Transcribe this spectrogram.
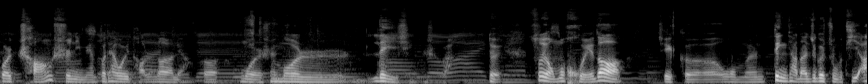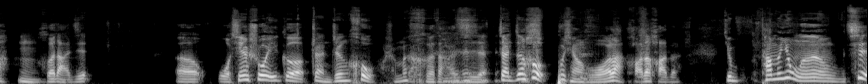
或者常识里面不太会讨论到的两个末日生。末日类型是吧？对所以我们回到这个我们定下的这个主题啊，嗯，核打击。呃，我先说一个战争后什么核打击？战争后不想活了。好的好的，就他们用的武器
